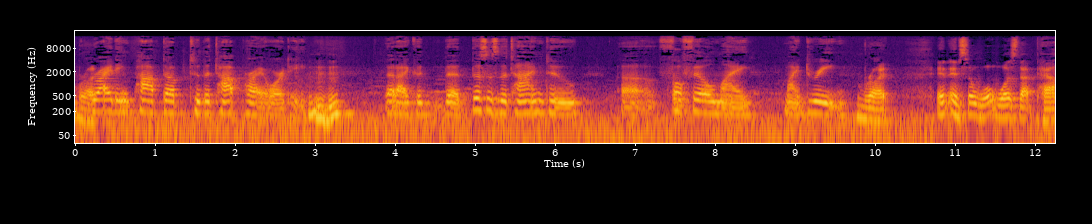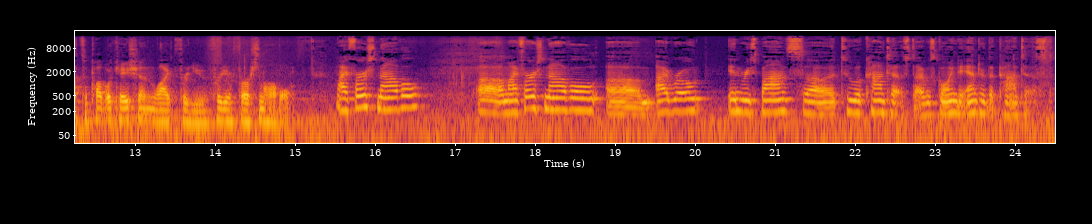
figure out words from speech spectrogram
Right. writing popped up to the top priority. That I could, that this is the time to uh, fulfill my my dream. Right. And, and so, what was that path to publication like for you for your first novel? My first novel, uh, my first novel, um, I wrote in response uh, to a contest. I was going to enter the contest.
